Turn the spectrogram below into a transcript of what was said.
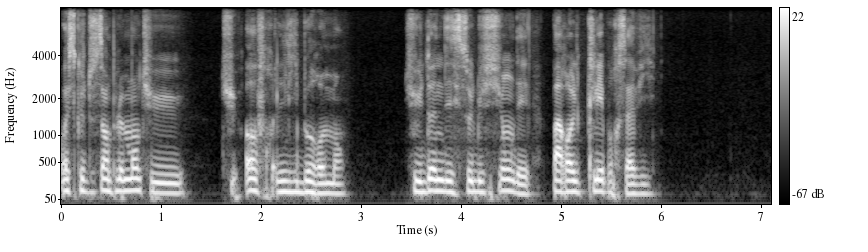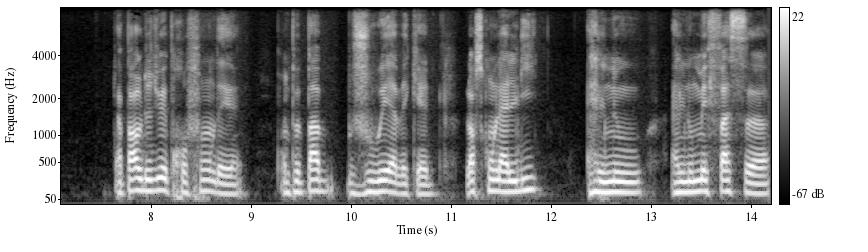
Ou est-ce que tout simplement tu, offres librement? Tu lui donnes des solutions, des paroles clés pour sa vie? La parole de Dieu est profonde et on ne peut pas jouer avec elle. Lorsqu'on la lit, elle nous, elle nous met face euh,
